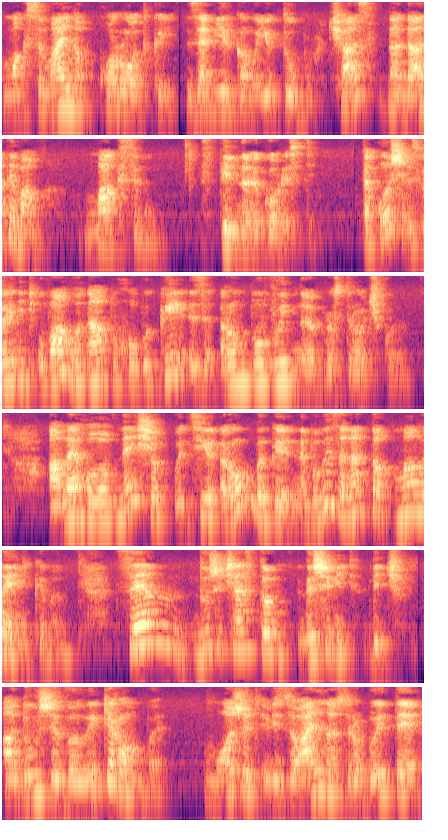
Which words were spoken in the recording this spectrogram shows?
у максимально короткий за мірками Ютубу час надати вам максимум стильної користі. Також зверніть увагу на пуховики з ромбовидною прострочкою. Але головне, щоб ці ромбики не були занадто маленькими. Це дуже часто дешевіть річ. А дуже великі ромби можуть візуально зробити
